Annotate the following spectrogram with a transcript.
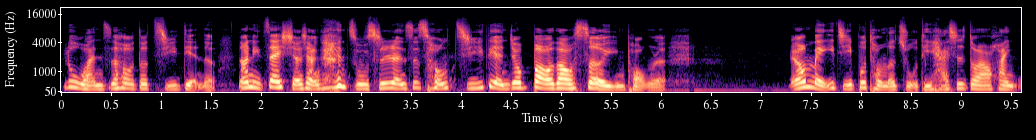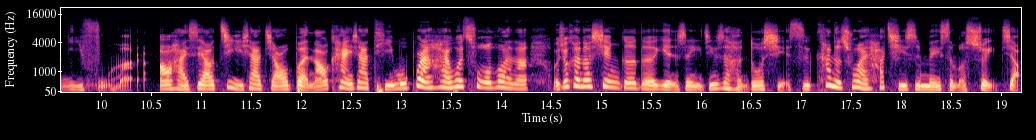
录完之后都几点了？然后你再想想看，主持人是从几点就报到摄影棚了？然后每一集不同的主题，还是都要换衣服嘛？然后还是要记一下脚本，然后看一下题目，不然还会错乱啊！我就看到宪哥的眼神已经是很多血丝，看得出来他其实没什么睡觉，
